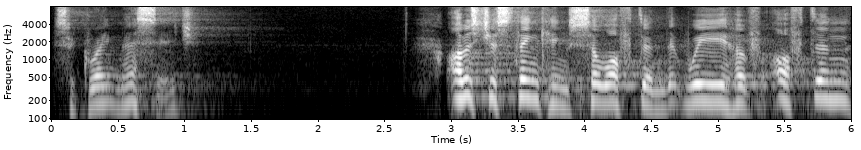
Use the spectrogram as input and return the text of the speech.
It's a great message. I was just thinking so often that we have often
